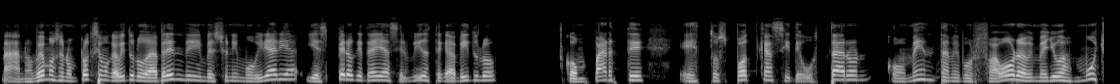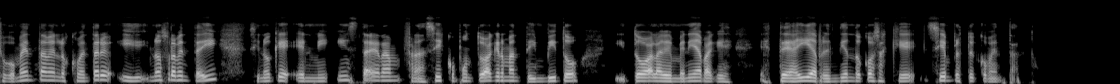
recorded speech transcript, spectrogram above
nada, nos vemos en un próximo capítulo de Aprende Inversión Inmobiliaria y espero que te haya servido este capítulo comparte estos podcasts si te gustaron, coméntame por favor, a mí me ayudas mucho, coméntame en los comentarios y no solamente ahí, sino que en mi Instagram francisco.ackerman te invito y toda la bienvenida para que estés ahí aprendiendo cosas que siempre estoy comentando.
